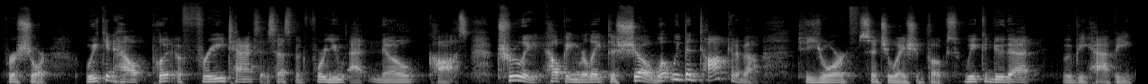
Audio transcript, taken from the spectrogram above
for short we can help put a free tax assessment for you at no cost. Truly helping relate the show, what we've been talking about, to your situation, folks. We can do that. We'd be happy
